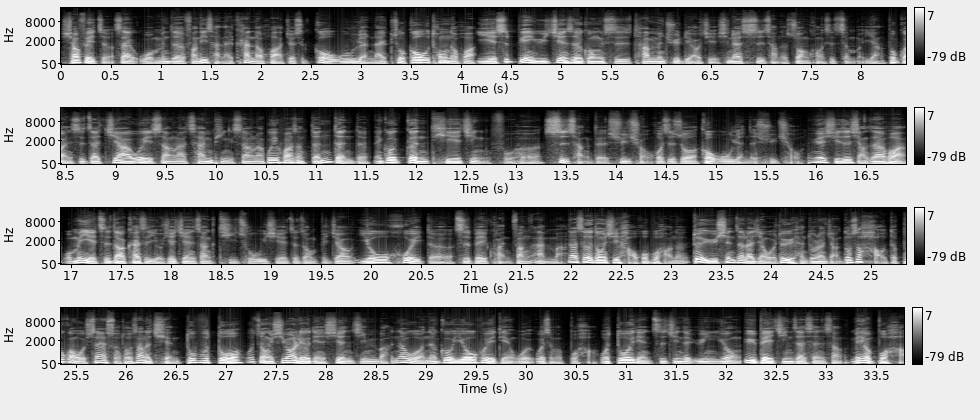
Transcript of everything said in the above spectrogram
消费者，在我们的房地产来看的话，就是购物人来做沟通的话，也是便于建设公司他们去了解现在市场的状况是怎么样，不管是在价位上啦、产品上上啦、规划上等等的，能够更贴近符合市场的需求，或是说购物人的需求。因为其实讲实在话，我们也知道开始有些建商提出一些这种比较优惠的自备款方案嘛。那这个东西好或不好呢？对于现在来讲，我对于很多人讲都是好的。不管我现在手头上的钱多不多，我总希望留点现金吧。那我能够优惠一点，我为什么不好？我多一点资金的运用，预备金在身上，没有不好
